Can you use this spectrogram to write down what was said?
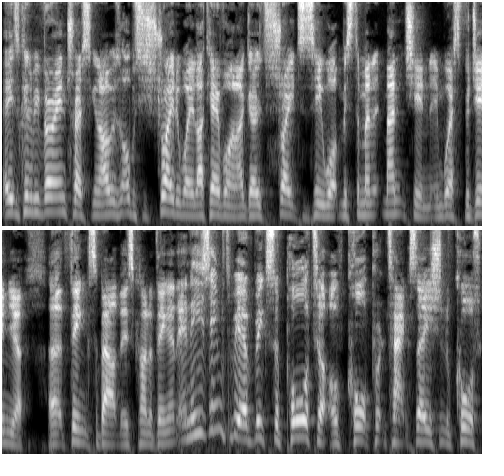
It's going to be very interesting. And I was obviously straight away, like everyone, I go straight to see what Mr. Manchin in West Virginia uh, thinks about this kind of thing. And, and, he seems to be a big supporter of corporate taxation, of course,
